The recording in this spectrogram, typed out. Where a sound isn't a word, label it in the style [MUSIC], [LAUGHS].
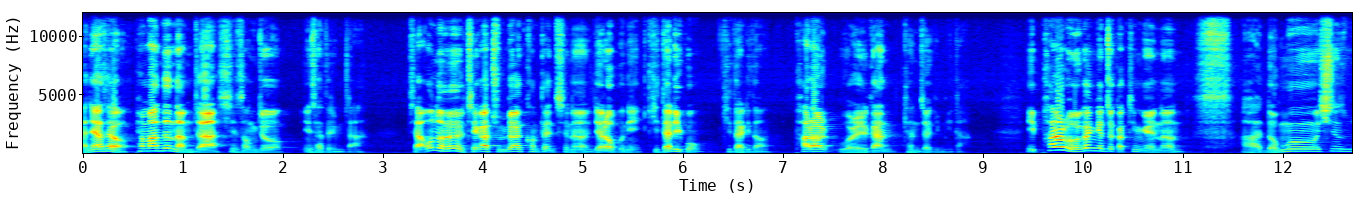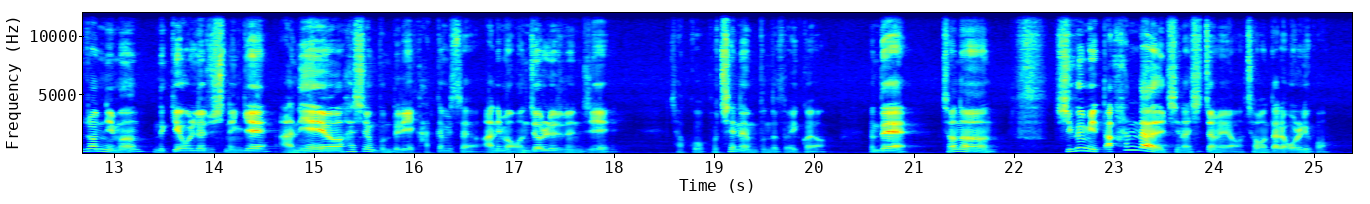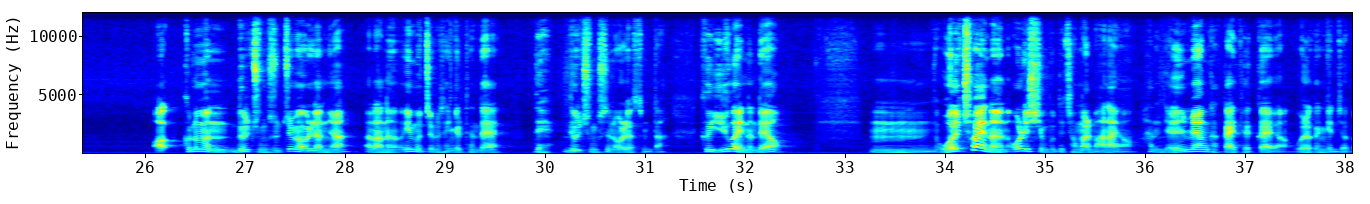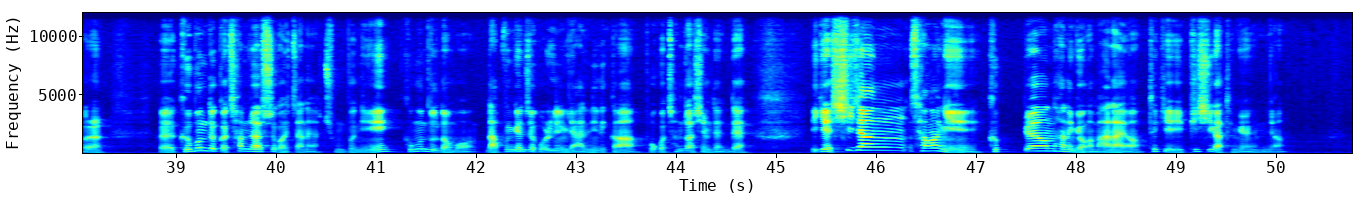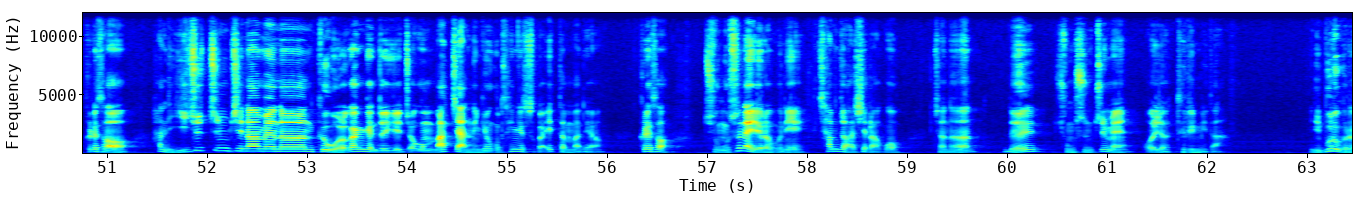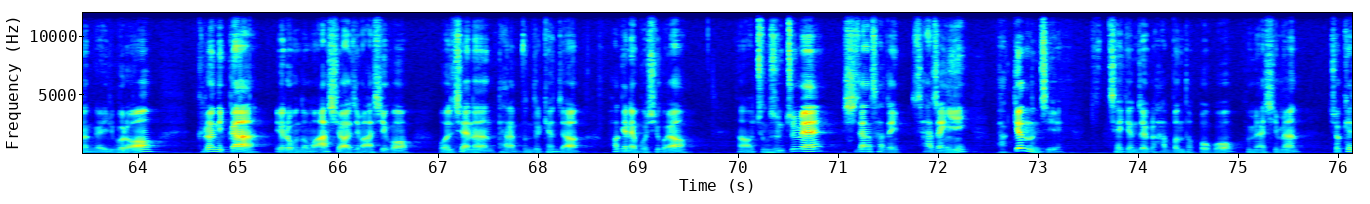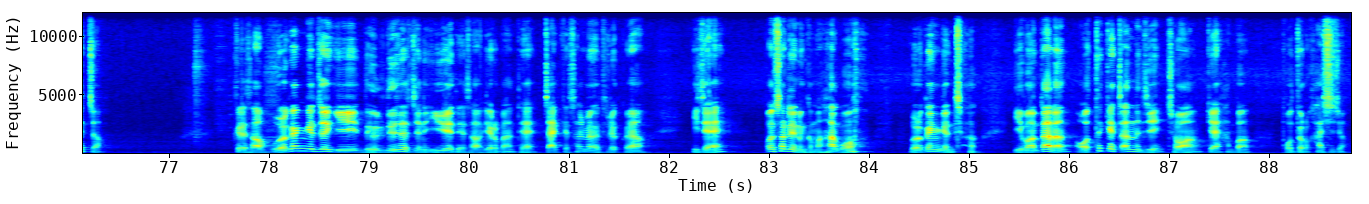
안녕하세요. 편 만든 남자 신성조 인사드립니다. 자 오늘 제가 준비한 컨텐츠는 여러분이 기다리고 기다리던 8월 월간 견적입니다. 이 8월 월간 견적 같은 경우에는 아 너무 신성조님은 늦게 올려주시는 게 아니에요 하시는 분들이 가끔 있어요. 아니면 언제 올려주는지 자꾸 보채는 분들도 있고요. 근데 저는 지금이 딱 한 달 지난 시점이에요. 저번 달에 올리고. 아 그러면 늘 중순쯤에 올렸냐? 라는 의문점이 생길 텐데 네, 늘 중순에 올렸습니다. 그 이유가 있는데요. 음, 월 초에는 올리신 분들이 정말 많아요. 한 10명 가까이 될 거예요. 월간 견적을. 그, 그분들 거 참조할 수가 있잖아요. 충분히. 그분들도 뭐 나쁜 견적 올리는 게 아니니까 보고 참조하시면 되는데 이게 시장 상황이 급변하는 경우가 많아요. 특히 PC 같은 경우에는요. 그래서 한 2주쯤 지나면은 그 월간 견적이 조금 맞지 않는 경우도 생길 수가 있단 말이에요. 그래서 중순에 여러분이 참조하시라고 저는 늘 중순쯤에 올려드립니다. 일부러 그런 거예요 일부러. 그러니까 여러분 너무 아쉬워하지 마시고 월체는 다른 분들 견적 확인해 보시고요. 어, 중순쯤에 시장 사정, 사정이 바뀌었는지 제 견적을 한 번 더 보고 구매하시면 좋겠죠. 그래서 월간 견적이 늘 늦어지는 이유에 대해서 여러분한테 짧게 설명을 드렸고요. 이제 뻘소리는 그만하고 [LAUGHS] 월간 견적 이번 달은 어떻게 짰는지 저와 함께 한번 보도록 하시죠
